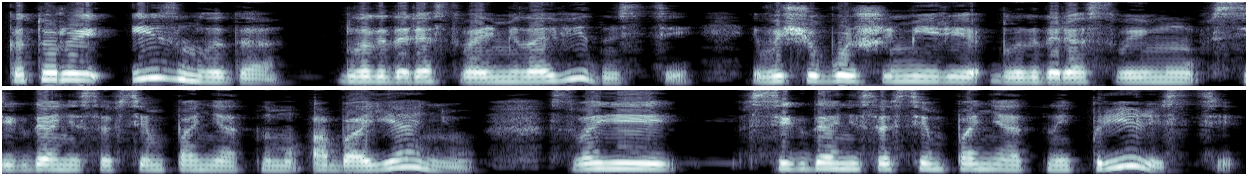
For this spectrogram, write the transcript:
которые измлада, благодаря своей миловидности и в еще большей мере благодаря своему всегда не совсем понятному обаянию, своей всегда не совсем понятной прелести,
